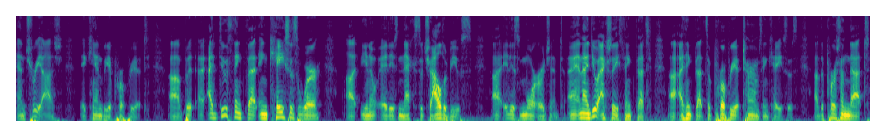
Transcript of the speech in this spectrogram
and triage, it can be appropriate. Uh, but I, I, do think that in cases where uh, you know, it is next to child abuse. Uh, it is more urgent, and I do actually think that uh, I think that's appropriate terms in cases. Uh, the person that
